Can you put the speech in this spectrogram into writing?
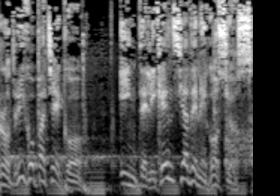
Rodrigo Pacheco, Inteligencia de Negocios.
